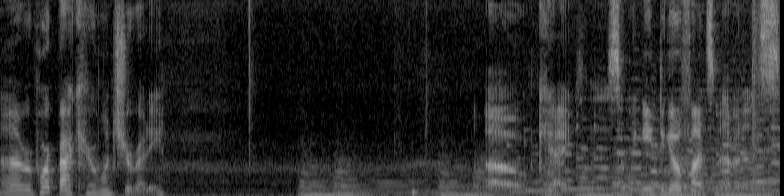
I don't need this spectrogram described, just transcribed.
Uh, report back here once you're ready. Okay, so we need to go find some evidence.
